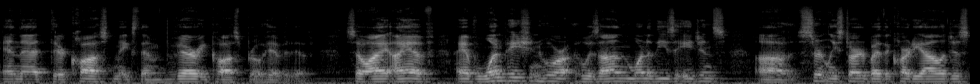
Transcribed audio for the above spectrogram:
and that their cost makes them very cost prohibitive. So I, I have I have one patient who are, who is on one of these agents, uh, certainly started by the cardiologist.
